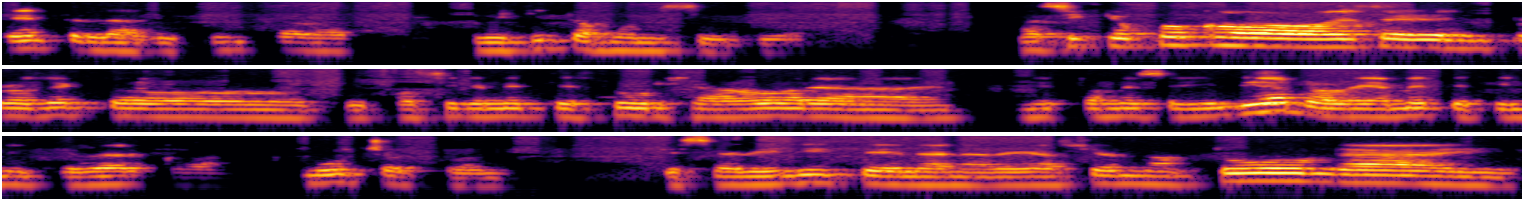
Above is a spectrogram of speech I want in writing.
entre los distintos, distintos municipios. Así que un poco ese es el proyecto que posiblemente surja ahora en estos meses de invierno. Obviamente tiene que ver con, mucho con que se habilite la navegación nocturna y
